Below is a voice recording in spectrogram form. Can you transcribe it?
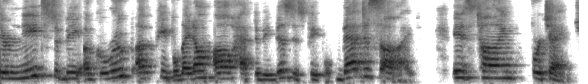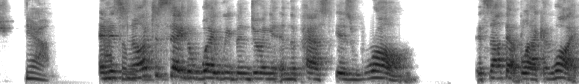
there needs to be a group of people, they don't all have to be business people, that decide it's time for change. Yeah. And absolutely. it's not to say the way we've been doing it in the past is wrong. It's not that black and white.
